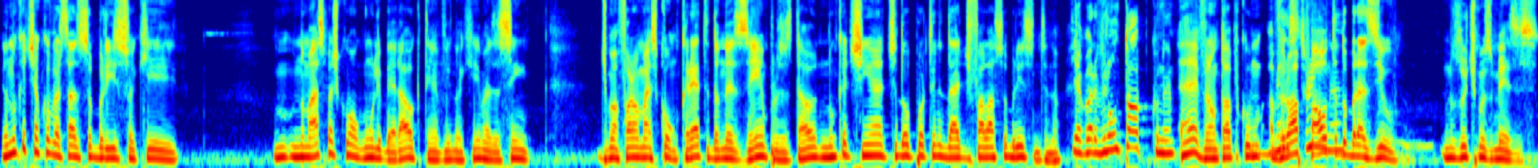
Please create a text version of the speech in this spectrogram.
eu nunca tinha conversado sobre isso aqui, no máximo acho que com algum liberal que tenha vindo aqui, mas assim, de uma forma mais concreta, dando exemplos e tal, eu nunca tinha tido a oportunidade de falar sobre isso, entendeu? E agora virou um tópico, né? É, virou um tópico, virou a pauta né? do Brasil nos últimos meses.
